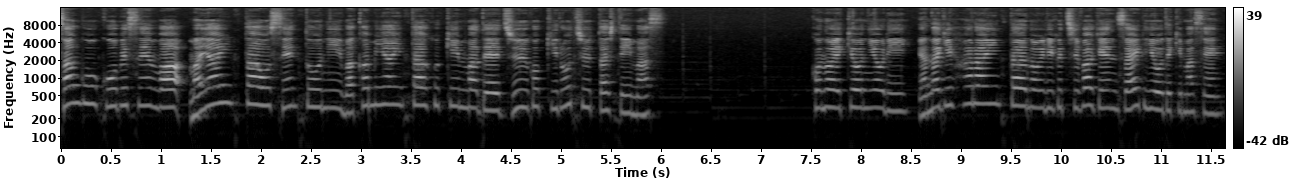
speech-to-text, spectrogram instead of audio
3号神戸線はマヤインターを先頭に若宮インター付近まで15キロ渋滞しています。この影響により柳原インターの入り口は現在利用できません。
